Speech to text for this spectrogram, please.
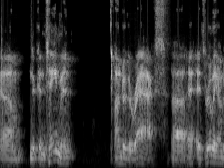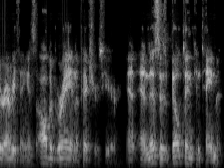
Um, the containment under the racks, uh, it's really under everything. It's all the gray in the pictures here. And, and this is built-in containment.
